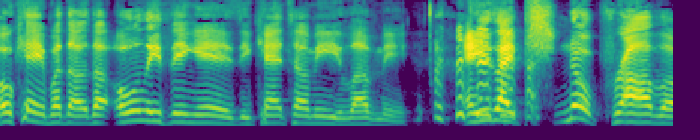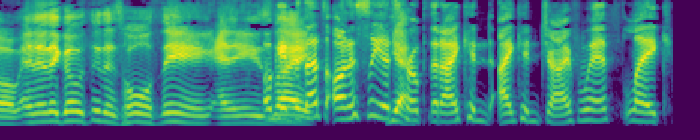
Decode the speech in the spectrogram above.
Okay, but the the only thing is you can't tell me you love me. And he's like, "Psh, no problem. And then they go through this whole thing and he's Okay, like but that's honestly a Yeah. trope that I could I could jive with. Like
